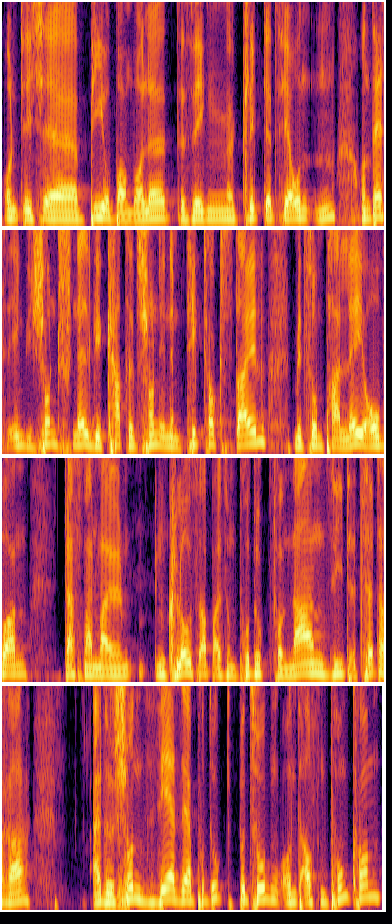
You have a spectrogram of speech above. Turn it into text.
und ich äh, Bio-Baumwolle, deswegen klickt jetzt hier unten und das irgendwie schon schnell gecuttet, schon in einem TikTok-Style mit so ein paar Layovern, dass man mal ein Close-up, also ein Produkt vom Nahen sieht etc. Also schon sehr, sehr produktbezogen und auf den Punkt kommen.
